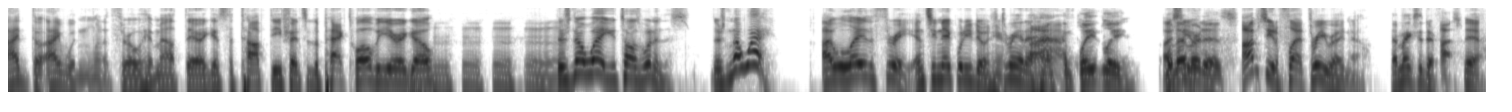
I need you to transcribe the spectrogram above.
I d- I wouldn't want to throw him out there against the top defense of the Pac-12 a year ago. There's no way Utah's winning this. There's no way. I will lay the three. NC Nick, what are you doing here? three and a I'm half. completely I see whatever it. it is. I'm seeing a flat three right now. That makes a difference. Yeah.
